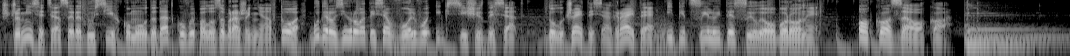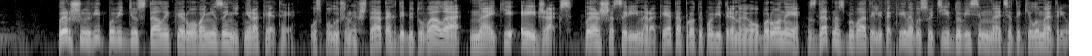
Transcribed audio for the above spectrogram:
Щомісяця серед усіх, кому у додатку випало зображення авто, буде розігруватися Volvo XC60. Долучайтеся, грайте і підсилюйте сили оборони. Око за око. Першою відповіддю стали керовані зенітні ракети. У Сполучених Штатах дебютувала Nike Ajax – перша серійна ракета протиповітряної оборони, здатна збивати літаки на висоті до 18 кілометрів.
